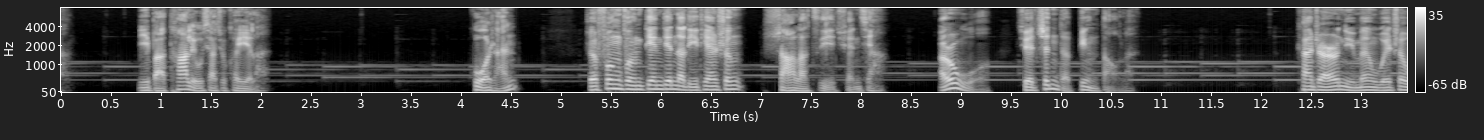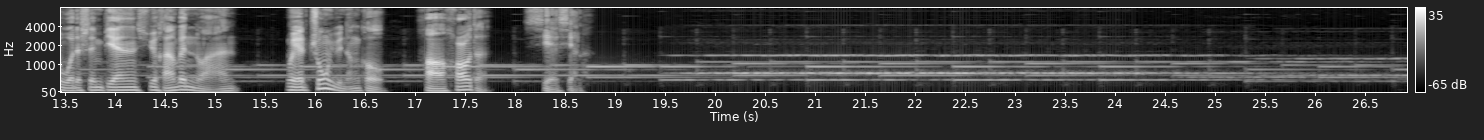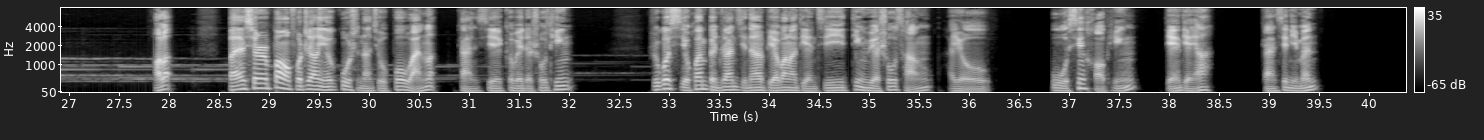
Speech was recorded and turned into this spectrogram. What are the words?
你把她留下就可以了。果然，这疯疯癫癫的李天生杀了自己全家，而我却真的病倒了。看着儿女们围着我的身边嘘寒问暖，我也终于能够好好的歇歇了。好了，白仙儿报复这样一个故事呢，就播完了。感谢各位的收听。如果喜欢本专辑呢，别忘了点击订阅、收藏，还有五星好评，点点呀！感谢你们。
